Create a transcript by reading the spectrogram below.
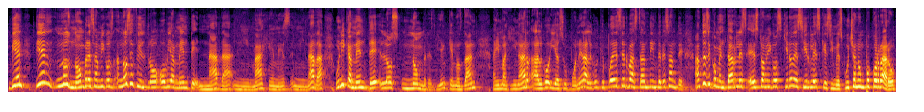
Bien, tienen unos nombres amigos. No se filtró obviamente nada, ni imágenes, ni nada. Únicamente los nombres, bien, que nos dan a imaginar algo y a suponer algo que puede ser bastante interesante. Antes de comentarles esto amigos, quiero decirles que si me escuchan un poco raro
